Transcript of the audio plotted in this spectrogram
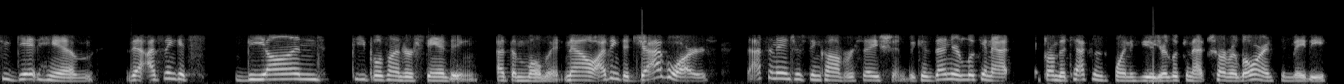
to get him that I think it's beyond people's understanding at the moment. Now, I think the Jaguars, that's an interesting conversation because then you're looking at, from the Texans' point of view, you're looking at Trevor Lawrence and maybe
